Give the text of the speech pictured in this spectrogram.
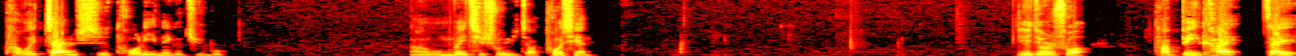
他会暂时脱离那个局部，啊，我们围棋术语叫脱先，也就是说。他避开在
